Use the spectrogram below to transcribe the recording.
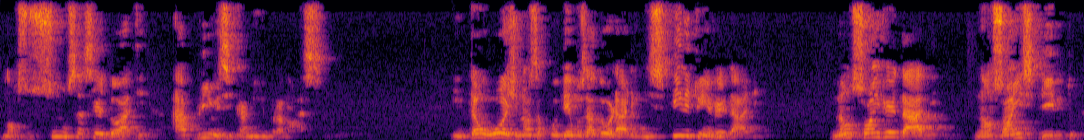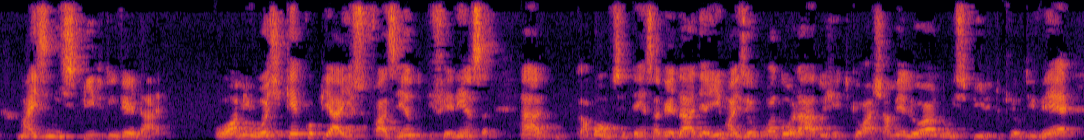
nosso sumo sacerdote, abriu esse caminho para nós. Então hoje nós podemos adorar em espírito e em verdade. Não só em verdade, não só em espírito, mas em espírito e em verdade. O homem hoje quer copiar isso fazendo diferença. Ah, tá bom, você tem essa verdade aí, mas eu vou adorar do jeito que eu achar melhor, no espírito que eu tiver,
